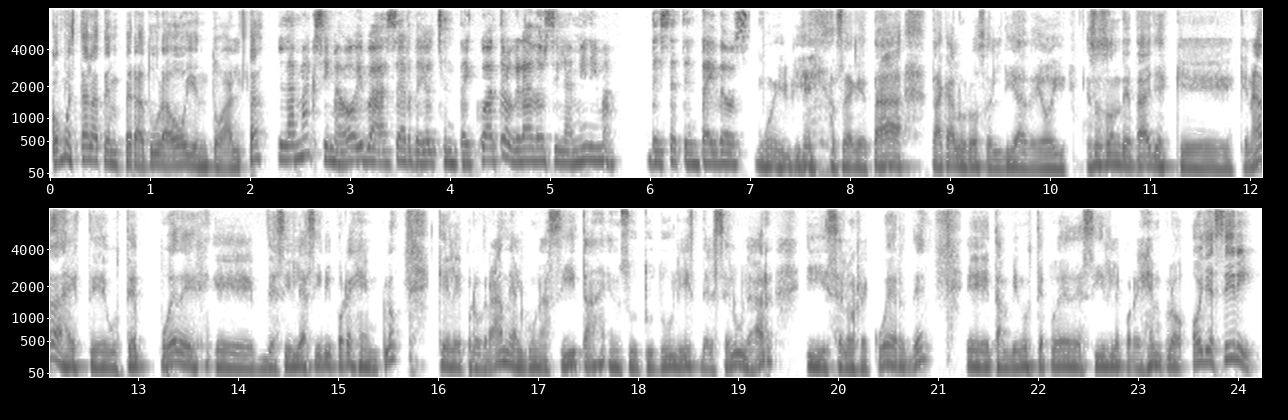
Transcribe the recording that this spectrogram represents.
¿Cómo está la temperatura hoy en Toalta? La máxima hoy va a ser de 84 grados y la mínima de 72. Muy bien, o sea que está, está caluroso el día de hoy. Esos son detalles que, que nada, este, usted puede eh, decirle a Siri, por ejemplo, que le programe alguna cita en su to-do list del celular y se lo recuerde. Eh, también usted puede decirle, por ejemplo, oye Siri,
